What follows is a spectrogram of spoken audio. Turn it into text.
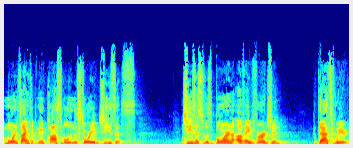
more scientifically impossible than the story of Jesus. Jesus was born of a virgin. That's weird.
